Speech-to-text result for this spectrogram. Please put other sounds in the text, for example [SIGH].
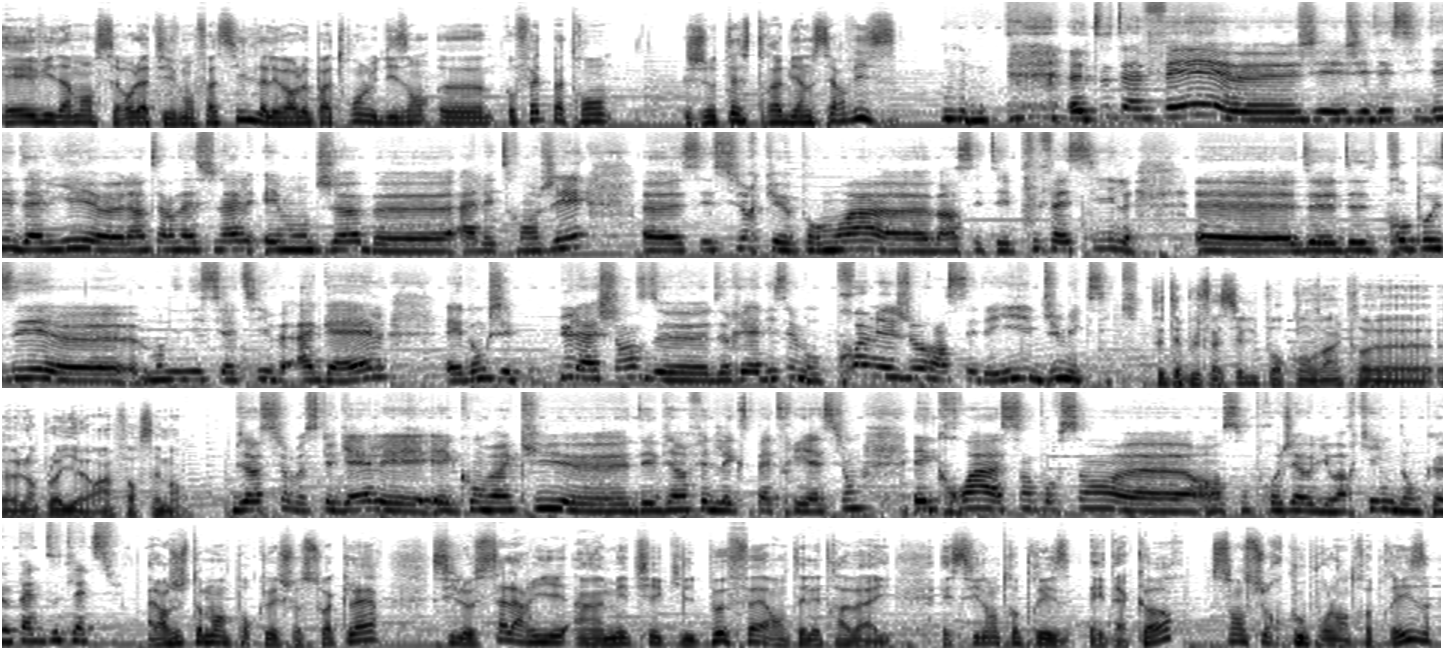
et évidemment c'est relativement facile d'aller voir le patron en lui disant euh, Au fait patron, je testerai bien le service, tout à fait. Euh, j'ai décidé d'allier euh, l'international et mon job à l'étranger. c'est sûr que pour moi, ben, c'était plus facile de, proposer mon initiative à Gaël. Et donc, j'ai eu la chance de, de, réaliser mon premier jour en CDI du Mexique. C'était plus facile pour convaincre l'employeur, hein, forcément. Bien sûr, parce que Gaël est, convaincu euh, des bienfaits de l'expatriation et croit à 100% euh, en son projet Holy Working, donc euh, pas de doute là-dessus. Alors justement, pour que les choses soient claires, si le salarié a un métier qu'il peut faire en télétravail et si l'entreprise est d'accord, sans surcoût pour l'entreprise,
